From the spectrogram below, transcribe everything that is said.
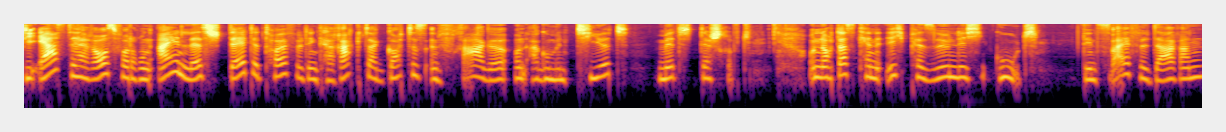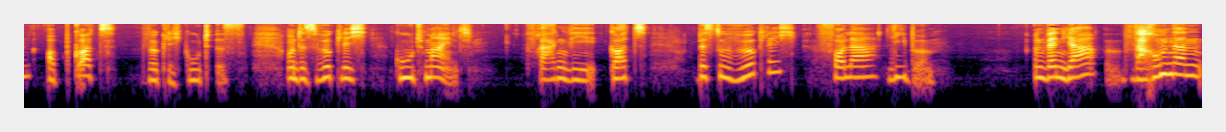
die erste Herausforderung einlässt, stellt der Teufel den Charakter Gottes in Frage und argumentiert mit der Schrift. Und auch das kenne ich persönlich gut den Zweifel daran, ob Gott wirklich gut ist und es wirklich gut meint. Fragen wie Gott, bist du wirklich voller Liebe? Und wenn ja, warum dann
